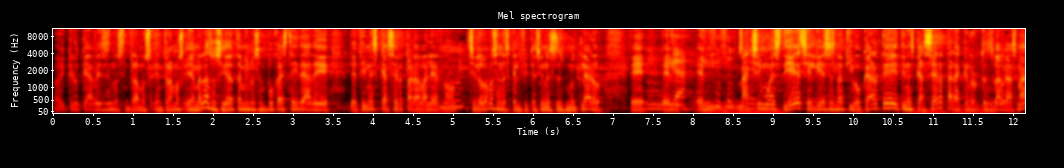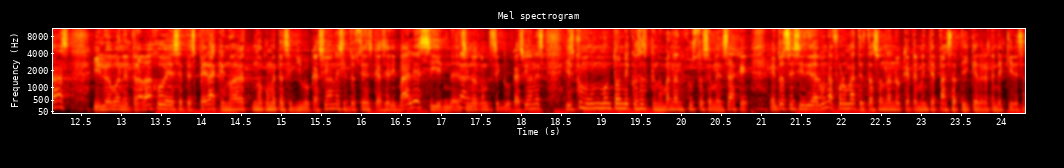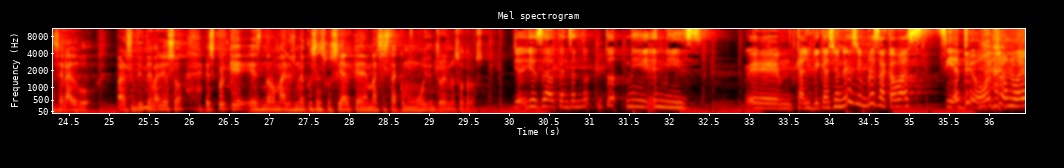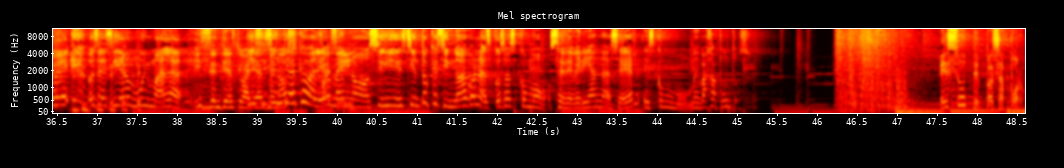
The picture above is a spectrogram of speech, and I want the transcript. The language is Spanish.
¿no? Y creo que a veces nos entramos, entramos, y además la sociedad también nos empuja a esta idea de le tienes que hacer para valer, ¿no? Si lo vemos en las calificaciones es muy claro. Eh, Mm, el, máximo es 10 y el 10 es no equivocarte y tienes que hacer para que entonces valgas más. Y luego en el trabajo es, se te espera que no, no cometas equivocaciones y entonces tienes que hacer y vales si, si no cometes equivocaciones. Y es como un montón de cosas que nos mandan justo ese mensaje. Entonces, si de alguna forma te está sonando que también te pasa a ti, que de repente quieres hacer algo para sentirte valioso, es porque es normal, es una cosa social que además está como muy dentro de nosotros. Yo, yo estaba pensando, tú- mi- en mis eh, calificaciones siempre sacabas 7, 8, 9. O sea, sí era muy mala. ¿Y si sentías que Y valías sí menos? sentía que valía Pues sí. menos. Sí, siento que si no hago las cosas como se deberían de hacer, es como me baja puntos. Eso te pasa por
